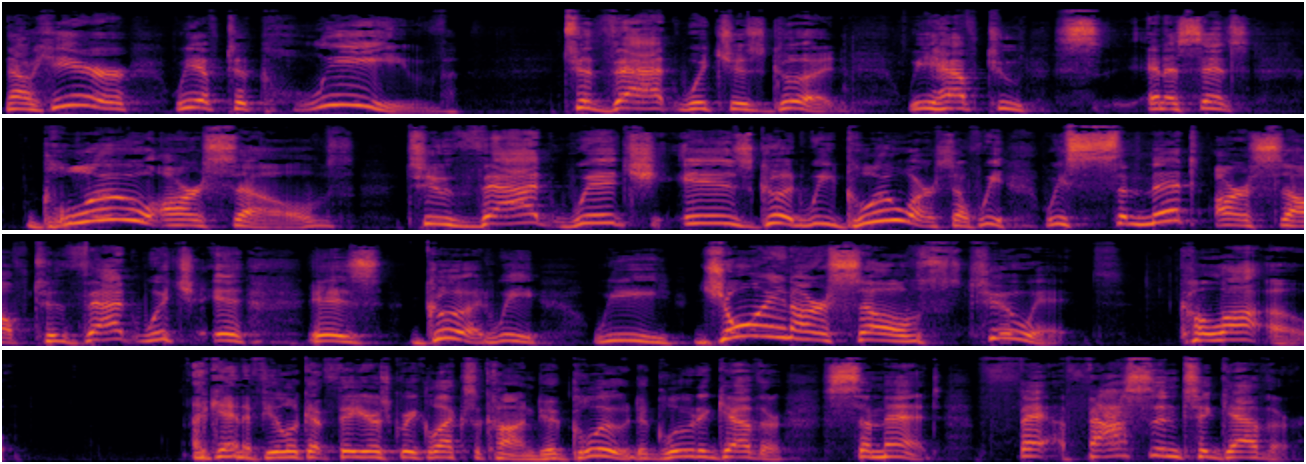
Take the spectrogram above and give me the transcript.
Now here we have to cleave to that which is good. We have to, in a sense, glue ourselves to that which is good. We glue ourselves. We, we submit ourselves to that which is good. We, we join ourselves to it. Kalao. Again, if you look at Thayer's Greek lexicon, to glue, to glue together, cement, fa- fasten together,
